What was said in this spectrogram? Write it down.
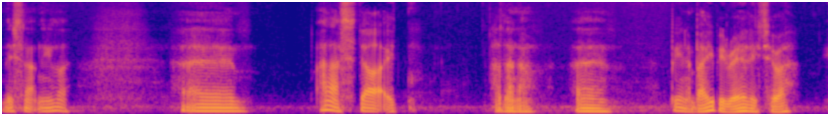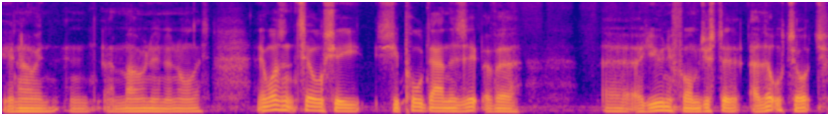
this, that and the other. Um, and I started, I don't know, uh, being a baby really to her, you know, and, and, and moaning and all this. It wasn't until she, she pulled down the zip of a, a, uniform, just a, a little touch.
